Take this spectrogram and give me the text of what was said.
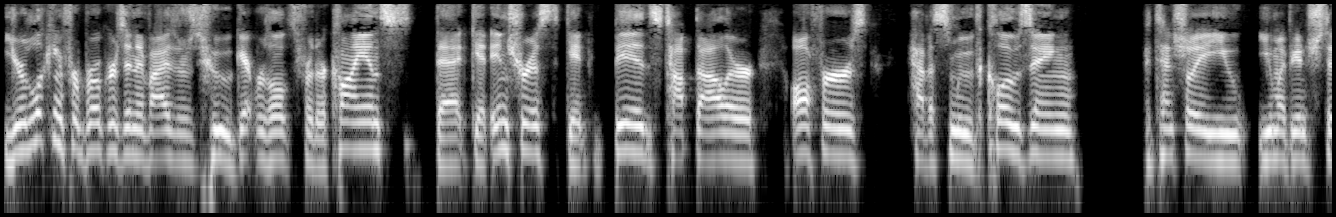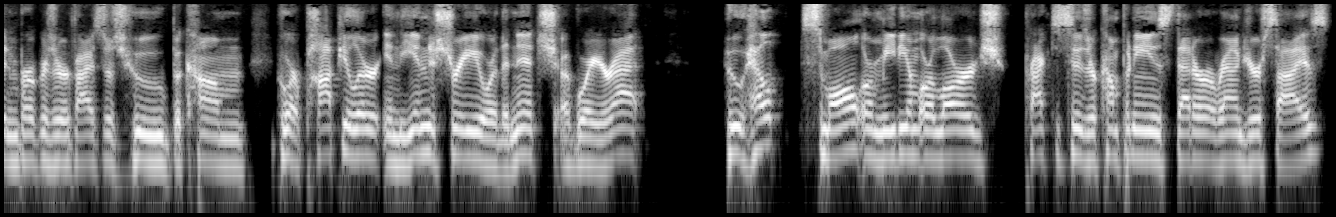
you're looking for brokers and advisors who get results for their clients, that get interest, get bids, top dollar offers, have a smooth closing. Potentially you, you might be interested in brokers or advisors who become, who are popular in the industry or the niche of where you're at, who help small or medium or large practices or companies that are around your size.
